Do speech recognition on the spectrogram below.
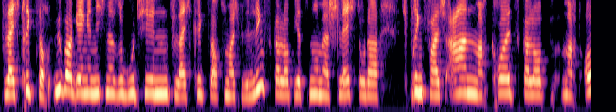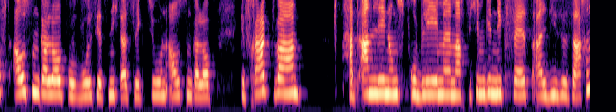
Vielleicht kriegt es auch Übergänge nicht mehr so gut hin. Vielleicht kriegt es auch zum Beispiel den Linksgalopp jetzt nur mehr schlecht oder springt falsch an, macht Kreuzgalopp, macht oft Außengalopp, wo, wo es jetzt nicht als Lektion Außengalopp gefragt war hat Anlehnungsprobleme, macht sich im Genick fest, all diese Sachen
